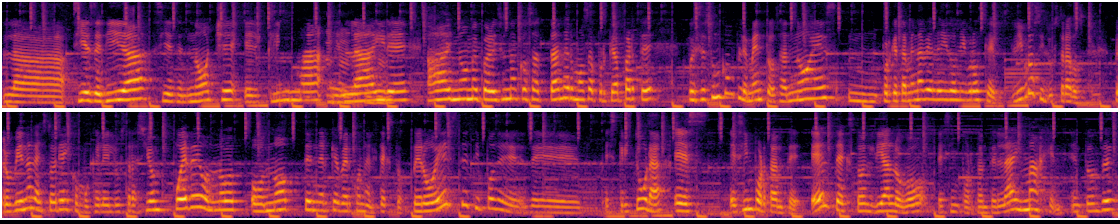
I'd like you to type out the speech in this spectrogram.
la, si es de día, si es de noche, el clima, el aire. Ay, no, me parece una cosa tan hermosa porque aparte pues es un complemento, o sea, no es, mm, porque también había leído libros que, libros ilustrados, pero viene la historia y como que la ilustración puede o no, o no tener que ver con el texto, pero este tipo de, escritura es, es importante, el texto, el diálogo es importante, la imagen, entonces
